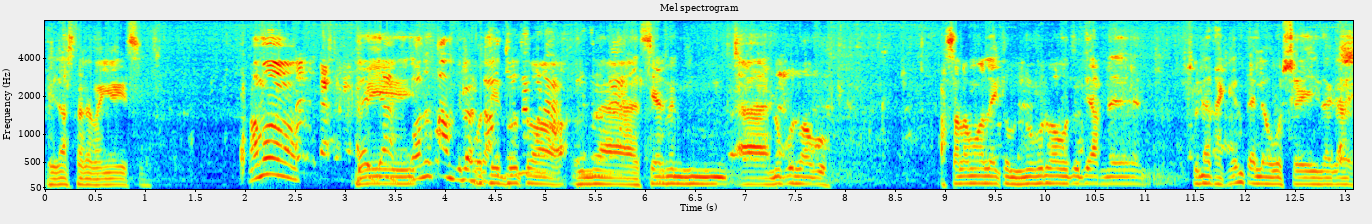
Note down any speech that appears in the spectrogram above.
এই রাস্তাটা ভেঙে গেছে অতি দ্রুত চেয়ারম্যান নুপুর বাবু। আসসালামু আলাইকুম। নুপুর বাবু যদি আপনি শুনে থাকেন তাহলে অবশ্যই এই জায়গায়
